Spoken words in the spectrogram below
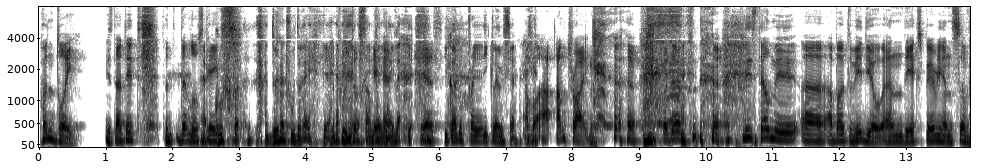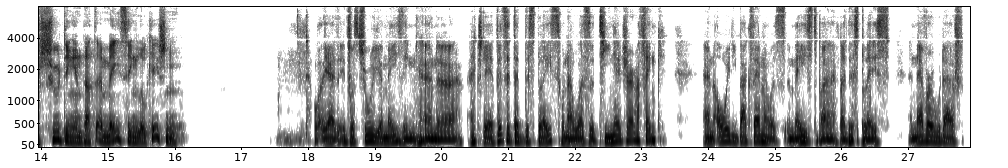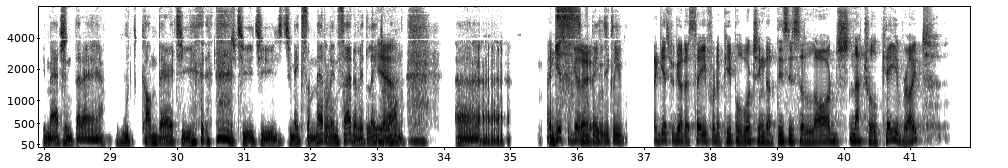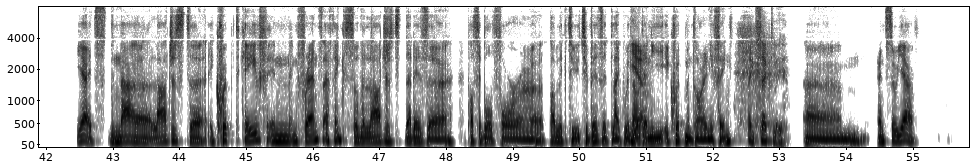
Poudre, is that it? The, the, those caves? Gouffre de poudre, yeah, poudre, something yeah. like that. Yes. you got it pretty close. Yeah. I'm, I'm trying. but uh, please tell me uh, about the video and the experience of shooting in that amazing location. Well, yeah, it was truly amazing. And uh, actually, I visited this place when I was a teenager, I think. And already back then, I was amazed by, by this place. And never would have imagined that I would come there to to to to make some metal inside of it later Yeah. on. Uh, I guess we gotta- basically, I guess we gotta say for the people watching that this is a large natural cave, right? yeah, it's the na- largest uh, equipped cave in in France, I think. So the largest that is uh, possible for uh, public to to visit, like without Yeah. any equipment or anything. Exactly. Um, and so yeah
